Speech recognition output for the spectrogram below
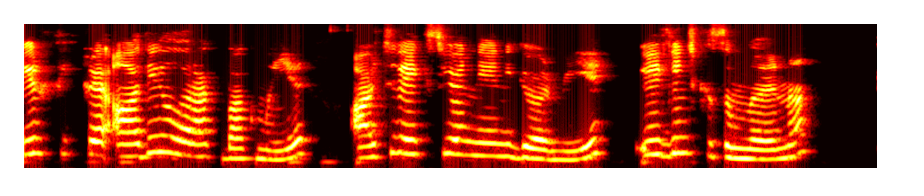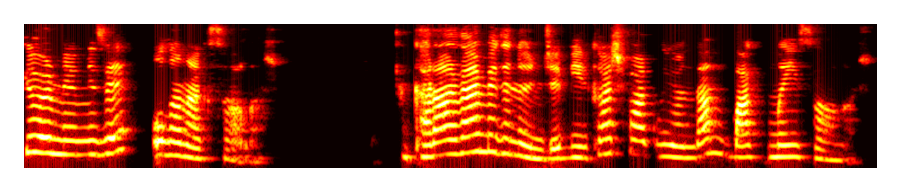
bir fikre adil olarak bakmayı, artı ve eksi yönlerini görmeyi, ilginç kısımlarını görmemize olanak sağlar. Karar vermeden önce birkaç farklı yönden bakmayı sağlar.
